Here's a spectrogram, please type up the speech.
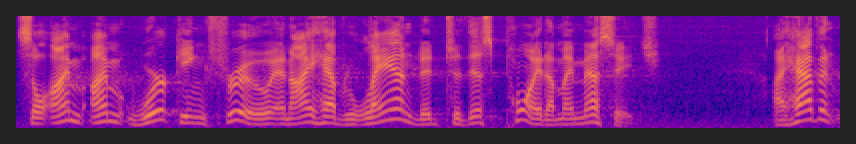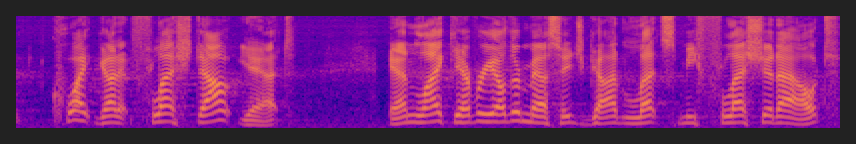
So I'm, I'm working through, and I have landed to this point on my message. I haven't quite got it fleshed out yet. And like every other message, God lets me flesh it out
